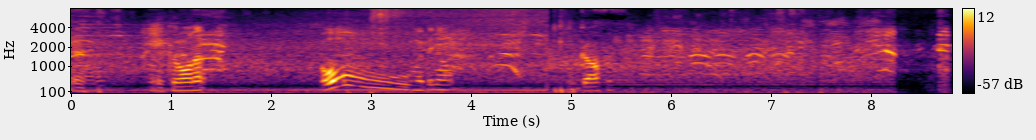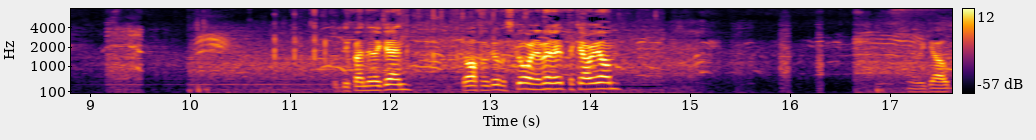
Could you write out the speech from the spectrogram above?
Yeah. Little corner. Oh, maybe not. Garforth. Good defending again. Garforth going to score in a minute to carry on. Here we go.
